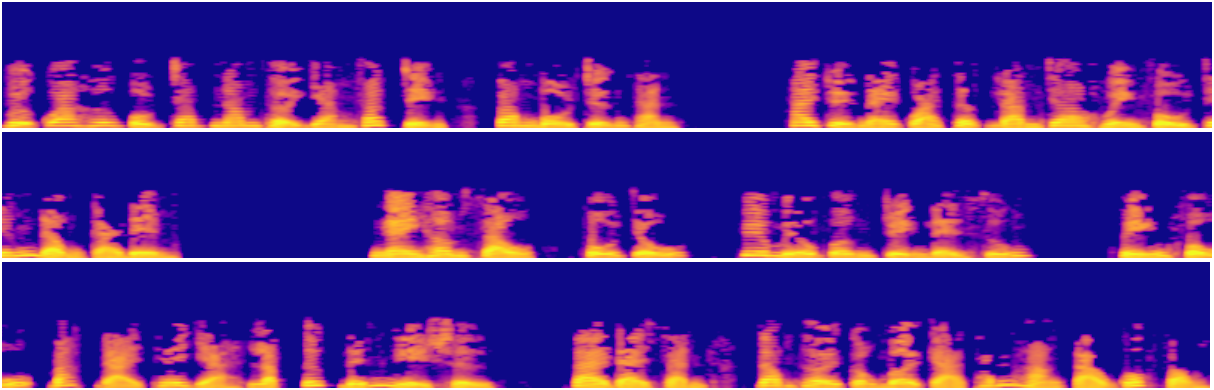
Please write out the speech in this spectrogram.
vượt qua hơn 100 năm thời gian phát triển, toàn bộ trưởng thành. Hai chuyện này quả thực làm cho huyện phủ chấn động cả đêm. Ngày hôm sau, phủ chủ, phiêu miểu vân truyền lệnh xuống, huyện phủ bắt đại thế giả lập tức đến nghị sự, tại đại sảnh, đồng thời còn mời cả thánh hoàng tạo quốc phong.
